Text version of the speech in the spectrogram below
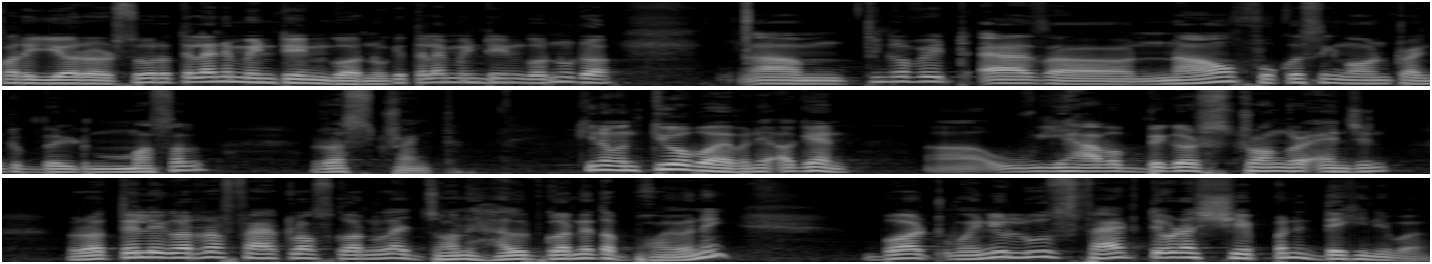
for a year so र त्यसलाई नै मेन्टेन गर्नु कि त्यसलाई मेन्टेन गर्नु र think of it as now focusing on trying to build muscle र स्ट्रेङ्थ किनभने त्यो भयो भने again we have a bigger stronger engine र त्यसले गरेर फ्याट लस गर्नलाई झन् हेल्प गर्ने त भयो नै. But when you lose fat त्यो एउटा सेप पनि देखिने भयो.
